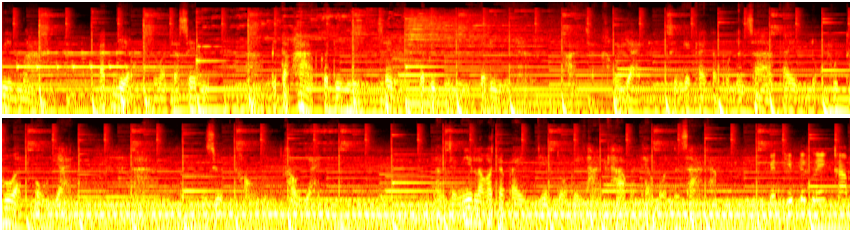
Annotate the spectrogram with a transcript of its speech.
วิ่งมาแป๊บเดียวไม่ว่าจะเส้นมิตรภาพก็ดี เส้นกระบี่บุรีก็ดีนะผ่านจากเขาใหญ่ซึ่งใกล้ๆกับบุญนันซาใกล้หลวงปู่ทวดองค์ใหญ่สุดของเขาใหญ่ หลังจากนี้เราก็จะไปเตรียมตัวไปทานข้าวกันแถวบุญนันซาครับ เป็นทริปเล็กๆครับ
